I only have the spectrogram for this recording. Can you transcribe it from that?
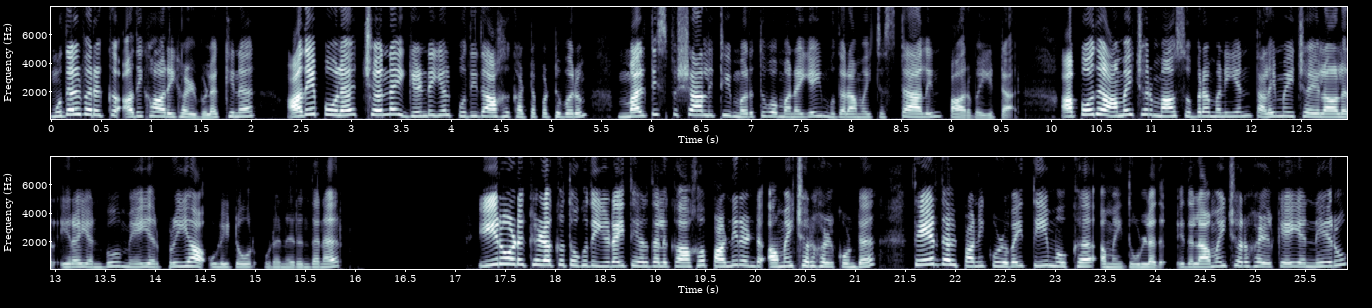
முதல்வருக்கு அதிகாரிகள் விளக்கினர். அதேபோல சென்னை கிண்டியில் புதிதாக கட்டப்பட்டு வரும் மல்டி ஸ்பெஷாலிட்டி மருத்துவமனையை முதலமைச்சர் ஸ்டாலின் பார்வையிட்டார். அப்போது அமைச்சர் மா. சுப்பிரமணியன் தலைமைச் செயலாளர் இறையன்பு மேயர் பிரியா உள்ளிட்டோர் உடனிருந்தனர். ஈரோடு கிழக்கு தொகுதி இடைத்தேர்தலுக்காக பன்னிரண்டு அமைச்சர்கள் கொண்ட தேர்தல் பணிக்குழுவை திமுக அமைத்துள்ளது. இதில் அமைச்சர்கள் K. N. Nehru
